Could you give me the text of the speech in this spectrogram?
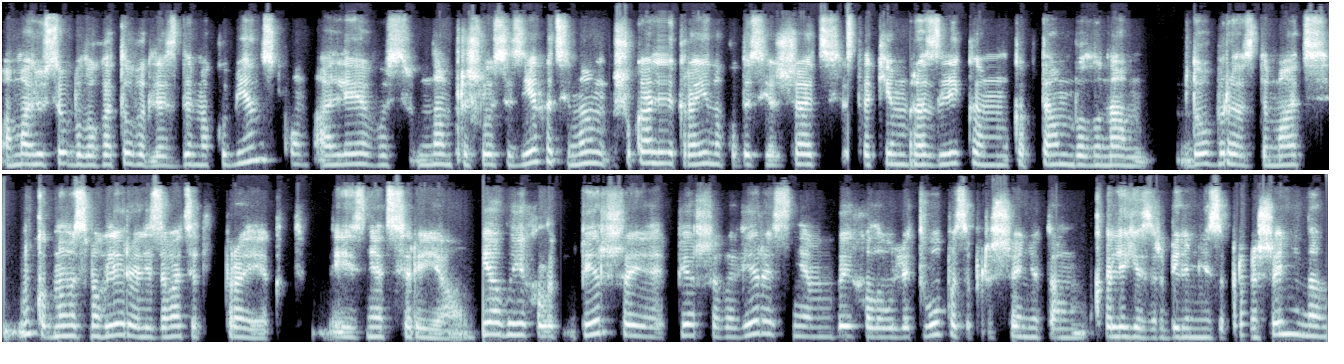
Амаль все было готово для здыма кубенску але вось нам пришлось з'ехаць и мы шукали краіну куда съезжать с таким разлікам как там было нам добра здымаць ну, каб мы смогли реализовать этот проект і зняць серыял. Я выехала першае першага верасня выехала ў літву по запрашэнню там калегі зрабілі мне запрашэнне на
